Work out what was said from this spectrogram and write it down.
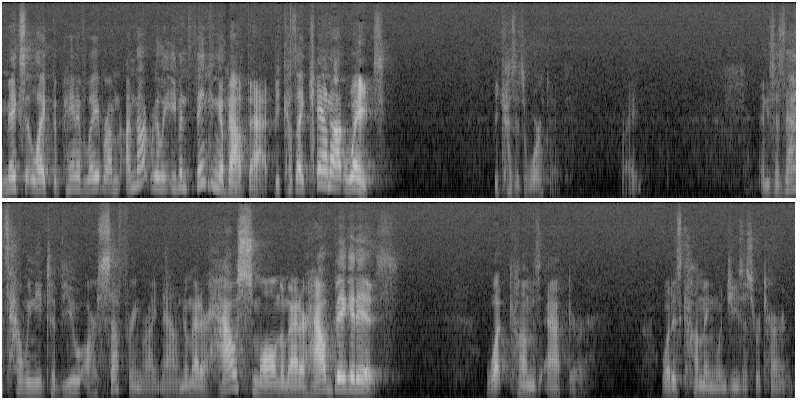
makes it like the pain of labor. I'm, I'm not really even thinking about that because I cannot wait because it's worth it, right? And he says that's how we need to view our suffering right now, no matter how small, no matter how big it is. What comes after, what is coming when Jesus returns,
